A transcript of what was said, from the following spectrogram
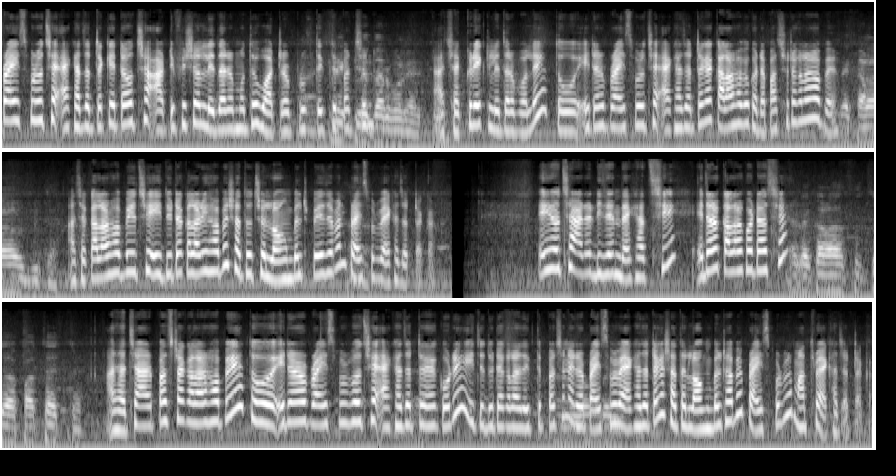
প্রাইস পড়ে হচ্ছে এক হাজার টাকা। এটা হচ্ছে আর্টিফিশিয়াল লেদারের মধ্যে ওয়াটারপ্রুফ দেখতে পাচ্ছেন। আচ্ছা ক্রেক লেদার বলে। তো এটার প্রাইস পড়েছে এক হাজার টাকা। কালার হবে কটা পাঁচশোটা কালার হবে? আচ্ছা কালার হবে হচ্ছে এই দুইটা কালারই হবে সাথে হচ্ছে লং বেল্ট পেয়ে যাবেন। প্রাইস পড়বে এক হাজার টাকা। এই হচ্ছে আরেকটা ডিজাইন দেখাচ্ছি। এটার কালার কটা আছে? আচ্ছা চার পাঁচটা কালার হবে। তো এটার প্রাইস পড়বে হচ্ছে এক হাজার টাকা করে। এই যে দুটা কালার দেখতে পাচ্ছেন এটার প্রাইস পড়বে এক হাজার টাকা সাথে লং বেল্ট হবে প্রাইস পড়বে মাত্র এক হাজার টাকা।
